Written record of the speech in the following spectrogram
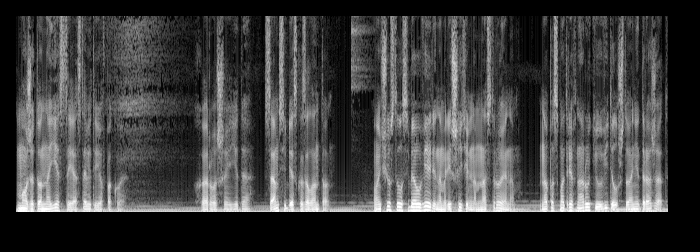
Может, он наестся и оставит ее в покое». «Хорошая еда», – сам себе сказал Антон. Он чувствовал себя уверенным, решительным, настроенным, но, посмотрев на руки, увидел, что они дрожат.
